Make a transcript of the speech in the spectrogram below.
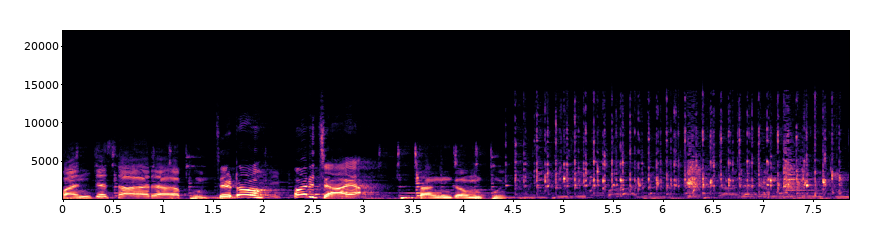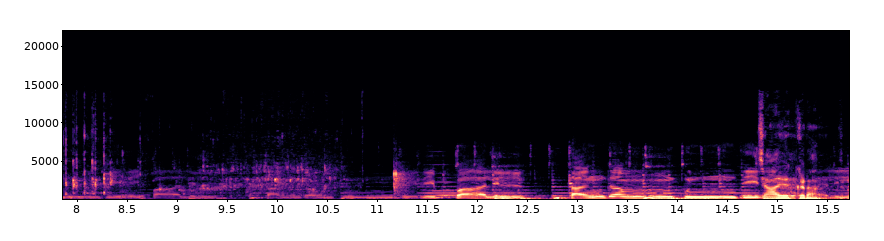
പഞ്ചസാര ചേട്ടോ ഒരു ചായ. തങ്കം പുഞ്ചിരിപ്പാലിൽ തങ്കം പുഞ്ചിരിപ്പാലിൽ തങ്കം. പുഞ്ചിരിപ്പാലിൽ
